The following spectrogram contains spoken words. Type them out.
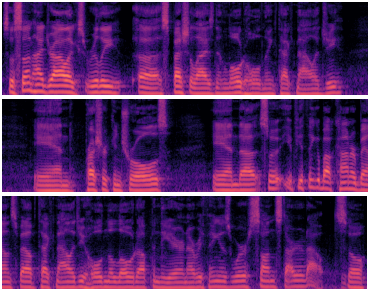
So Sun Hydraulics really uh, specialized in load holding technology and pressure controls. And uh, so if you think about counterbalance valve technology, holding the load up in the air and everything is where Sun started out. So,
